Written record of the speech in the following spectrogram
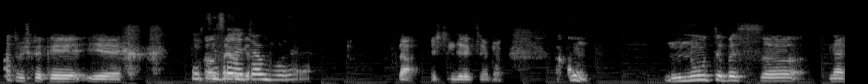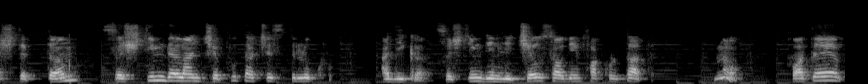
atunci cred că e... e ești în zona cea bună. Da, ești în direcția bună. Acum, nu trebuie să ne așteptăm să știm de la început acest lucru. Adică să știm din liceu sau din facultate. Nu. Poate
